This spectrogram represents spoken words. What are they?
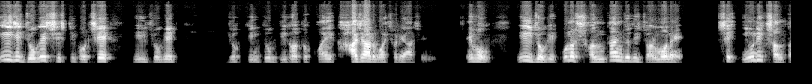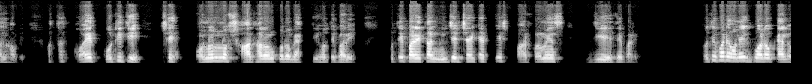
এই যে যোগের সৃষ্টি করছে, এই যোগে যোগ কিন্তু বিগত কয়েক হাজার বছরে আসেনি। এবং এই যোগে কোনো সন্তান যদি জন্ম নেয় সে ইউনিক সন্তান হবে। অর্থাৎ কয়েক কোটিতে সে অনন্য সাধারণ কোনো ব্যক্তি হতে পারে। হতে পারে তার নিজের জায়গায় বেস্ট পারফরমেন্স দিয়ে যেতে পারে। হতে পারে অনেক বড় খেলো,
